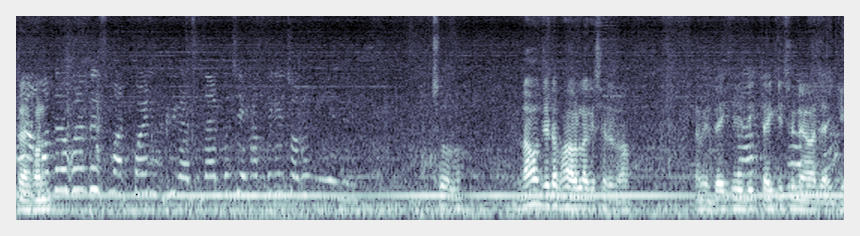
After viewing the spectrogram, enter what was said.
তো এখন আমাদের ওখানে তো স্মার্ট পয়েন্ট উঠে গেছে তাই বলছি এখান থেকে চলো নিয়ে যাই। চলো। নাও যেটা ভালো লাগে সেটা নাও। আমি দেখি এই দিকটায় কিছু নেওয়া যায় কি।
